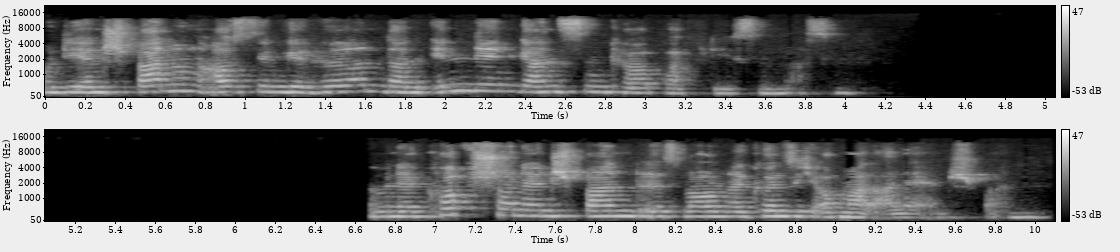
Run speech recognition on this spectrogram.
und die Entspannung aus dem Gehirn dann in den ganzen Körper fließen lassen. Wenn der Kopf schon entspannt ist, warum, dann können sich auch mal alle entspannen.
